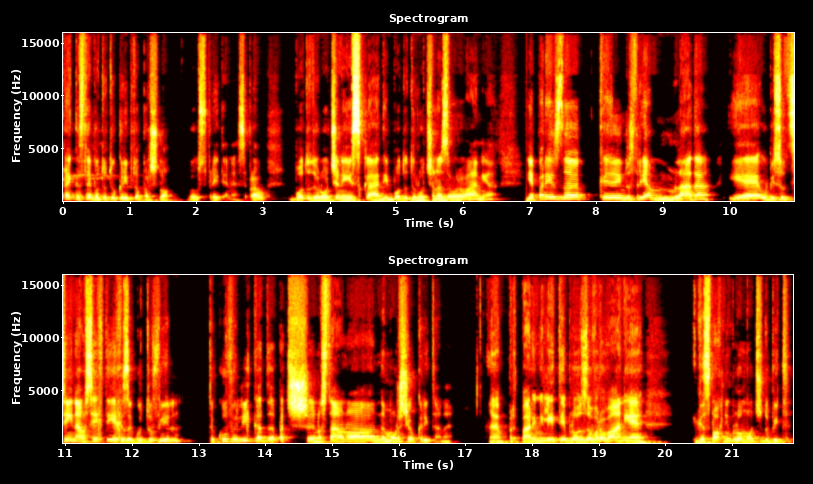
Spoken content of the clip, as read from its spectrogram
prej, kasneje bo tudi v kripto prišlo v spredje. Se pravi, bodo določeni skladi, bodo določena zavarovanja. Je pa res, da je industrija mlada, je v bistvu cena vseh teh zagotovil tako velika, da pač enostavno ne moreš jo kriti. Pred parimi leti je bilo zavarovanje, ga sploh ni bilo moč dobiti.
